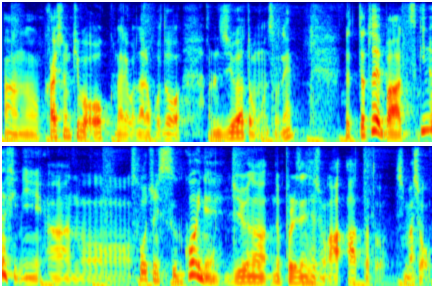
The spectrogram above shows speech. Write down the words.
あの会社の規模が多くなればなるほどあの重要だと思うんですよね。例えば次の日にあの早朝にすごいね重要なプレゼンテーションがあったとしましょ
